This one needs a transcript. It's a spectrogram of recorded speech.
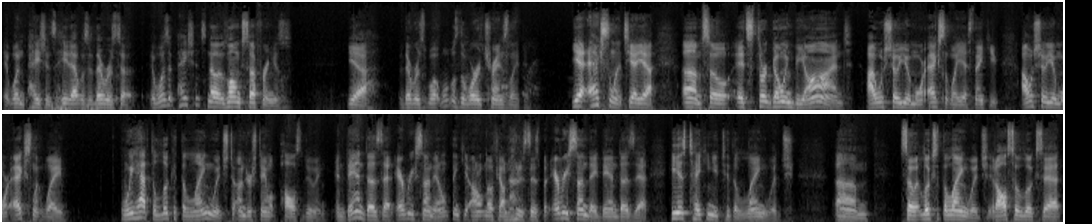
It wasn't patience. He that was there was a, it was it patience? No, it was long suffering. Is yeah. There was what what was the word translated? Yeah, excellence. Yeah, yeah. Um, so it's going beyond. I will show you a more excellent way. Yes, thank you. I will show you a more excellent way. We have to look at the language to understand what Paul's doing, and Dan does that every Sunday. I don't think you, I don't know if y'all notice this, but every Sunday Dan does that. He is taking you to the language. Um, so it looks at the language. It also looks at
